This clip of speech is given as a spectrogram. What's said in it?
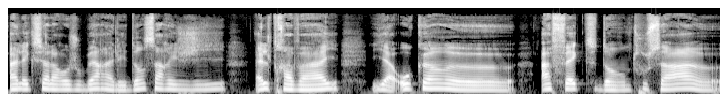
Alexia Laroche-Joubert, elle est dans sa régie, elle travaille, il n'y a aucun euh, affect dans tout ça. Euh,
